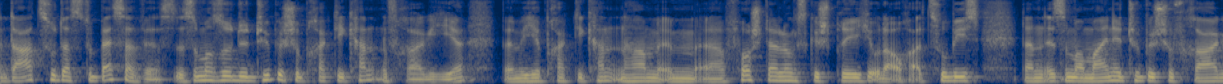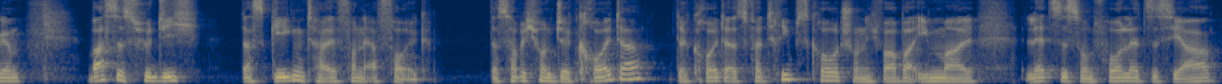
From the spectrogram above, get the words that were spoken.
dazu, dass du besser wirst. Das ist immer so die typische Praktikantenfrage hier. Wenn wir hier Praktikanten haben im äh, Vorstellungsgespräch oder auch Azubis, dann ist immer meine typische Frage, was ist für dich das Gegenteil von Erfolg? Das habe ich von Dirk Kräuter. Der Kräuter ist Vertriebscoach und ich war bei ihm mal letztes und vorletztes Jahr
